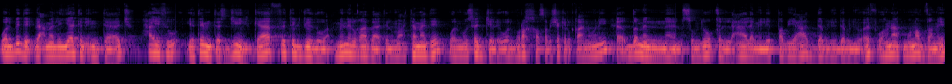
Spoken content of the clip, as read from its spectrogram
والبدء بعمليات الإنتاج حيث يتم تسجيل كافة الجذوع من الغابات المعتمدة والمسجلة والمرخصة بشكل قانوني ضمن الصندوق العالمي للطبيعة WWF وهناك منظمة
